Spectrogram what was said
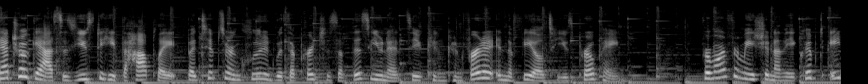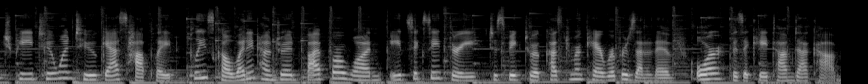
Natural gas is used to heat the hot plate, but tips are included with the purchase of this unit so you can convert it in the field to use propane. For more information on the eQuipped HP 212 gas hot plate, please call 1 800 541 8683 to speak to a customer care representative or visit katom.com.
